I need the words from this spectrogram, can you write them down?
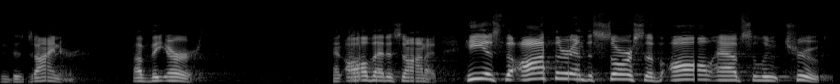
and designer of the earth and all that is on it. He is the author and the source of all absolute truth.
